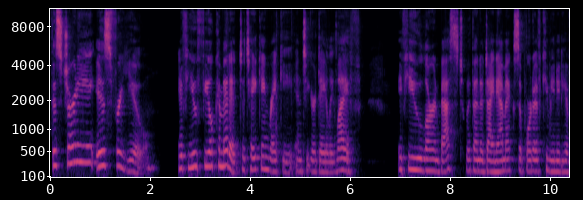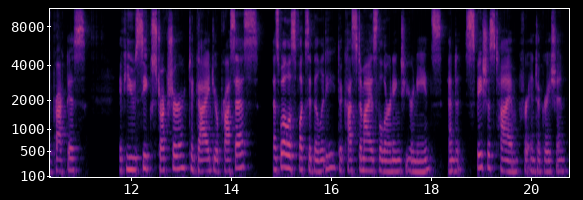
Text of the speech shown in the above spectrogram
This journey is for you if you feel committed to taking Reiki into your daily life. If you learn best within a dynamic, supportive community of practice, if you seek structure to guide your process, as well as flexibility to customize the learning to your needs, and spacious time for integration.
